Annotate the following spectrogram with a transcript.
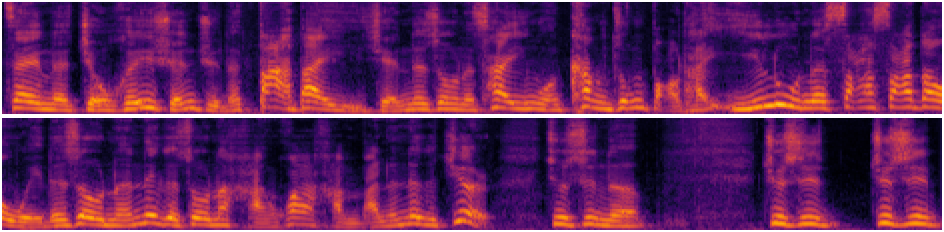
在呢九合一选举呢大败以前的时候呢，蔡英文抗中保台一路呢杀杀到尾的时候呢，那个时候呢喊话喊完的那个劲儿，就是呢，就是就是。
